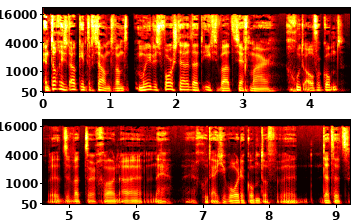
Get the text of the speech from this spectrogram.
En toch is het ook interessant. Want moet je dus voorstellen dat iets wat zeg maar goed overkomt. Wat er gewoon uh, nou ja, goed uit je woorden komt. Of uh, dat het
